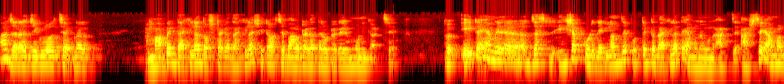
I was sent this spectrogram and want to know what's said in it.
আর যারা যেগুলো হচ্ছে আপনার মাপের দাখিলা, দশ টাকা দাখিলা, সেটা হচ্ছে বারো টাকা, তেরো টাকায় মনি কাটছে। তো এইটাই আমি জাস্ট হিসাব করে দেখলাম যে প্রত্যেকটা দাখিলাতে এমন এমন আসছে। আমার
